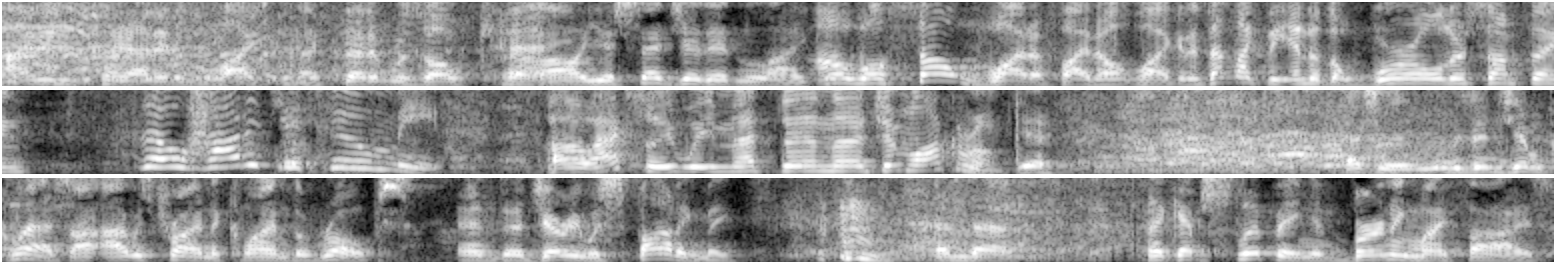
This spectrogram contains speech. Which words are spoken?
I didn't say I didn't like it. I said it was okay. Oh, you said you didn't like it. Oh, well, so what if I don't like it? Is that like the end of the world or something? So, how did you two meet? Oh, actually, we met in the gym locker room. Yeah. Actually, it was in gym class. I, I was trying to climb the ropes, and uh, Jerry was spotting me. and uh, I kept slipping and burning my thighs.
